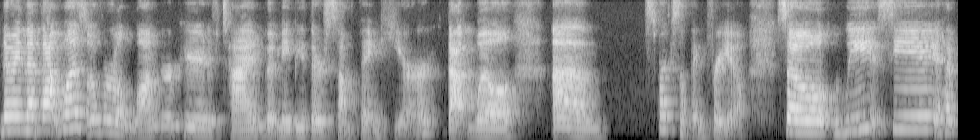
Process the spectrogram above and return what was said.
knowing that that was over a longer period of time, but maybe there's something here that will um, spark something for you. So we see a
